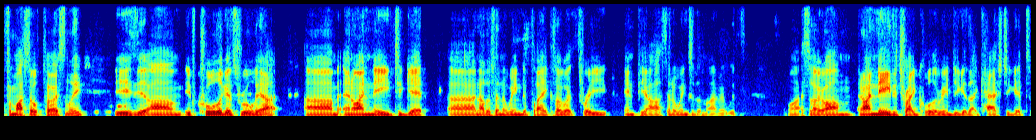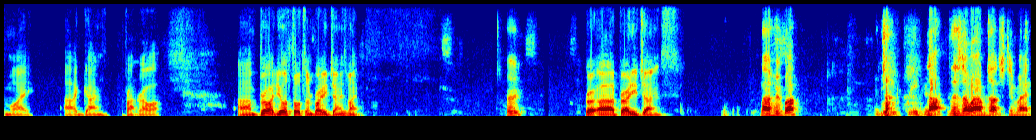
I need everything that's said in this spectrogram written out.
for myself personally is um, if Koula gets ruled out, um, and I need to get uh, another centre wing to play because I've got three NPR centre wings at the moment with. So um, and I need to trade Koula in to get that cash to get to my uh, gun front rower. Um, Brod, your thoughts on Brody Jones, mate? Who? Bro, uh, Brody Jones. No, who, bud? No, there's no way I'm touching him, mate.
